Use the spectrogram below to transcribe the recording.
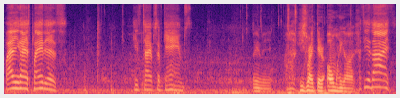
Why do you guys play this? These types of games. Wait a minute. He's right there. Oh, my gosh. I see his eyes!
